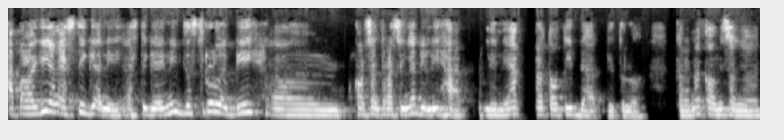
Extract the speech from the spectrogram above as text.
apalagi yang S3 nih. S3 ini justru lebih em, konsentrasinya dilihat linear atau tidak gitu loh. Karena kalau misalnya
